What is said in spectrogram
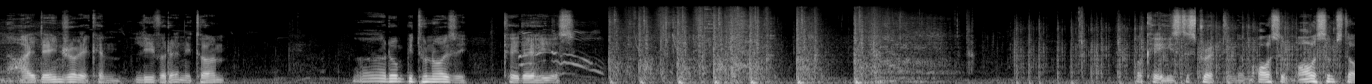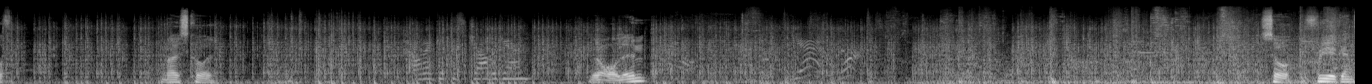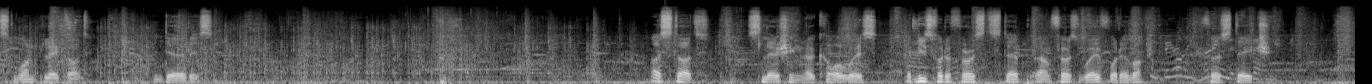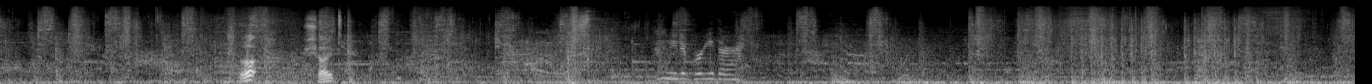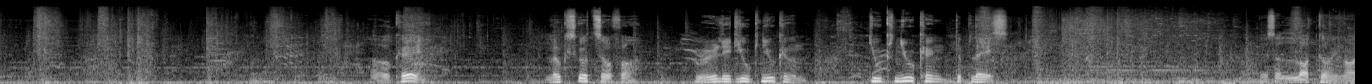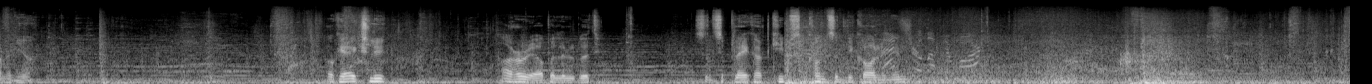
in high danger, they can leave at any time. Uh, don't be too noisy. Okay, there he is. Okay, he's distracting them. Awesome, awesome stuff. Nice call. How'd I get this job again? We're all in. So, three against one plague heart. And there it is. I start slashing like always. At least for the first step, um, first wave, whatever. First stage. Oh! Shite. I need a breather. Okay. Looks good so far. Really Duke Nukem. Duke Nukem the place. There's a lot going on in here. Okay, actually, I'll hurry up a little bit. Since the plague heart keeps constantly calling in.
